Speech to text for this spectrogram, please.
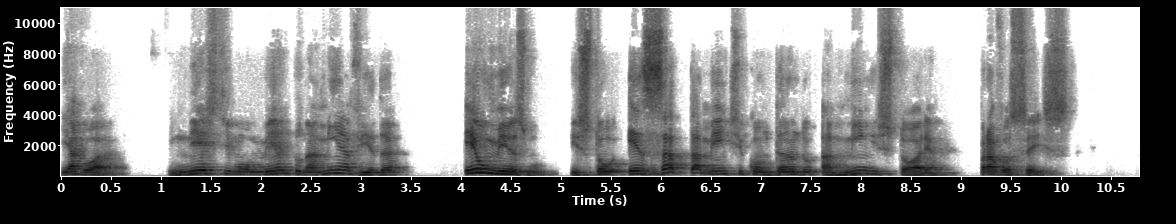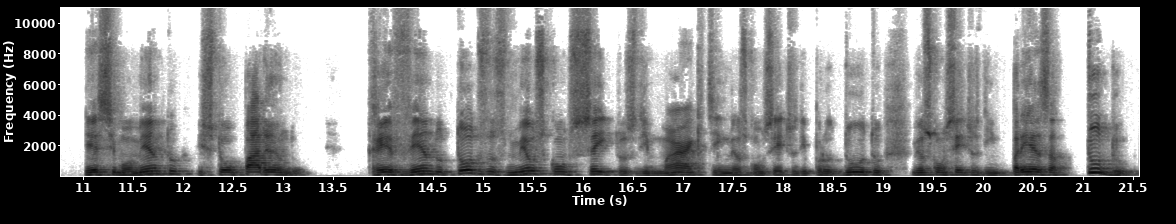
E agora, neste momento na minha vida, eu mesmo estou exatamente contando a minha história para vocês. Nesse momento, estou parando, revendo todos os meus conceitos de marketing, meus conceitos de produto, meus conceitos de empresa, tudo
